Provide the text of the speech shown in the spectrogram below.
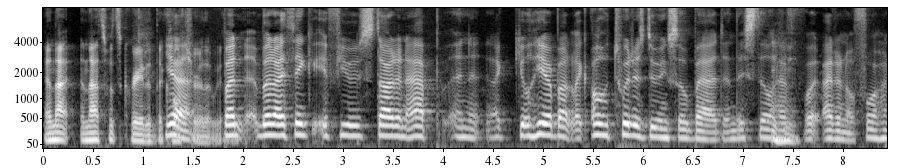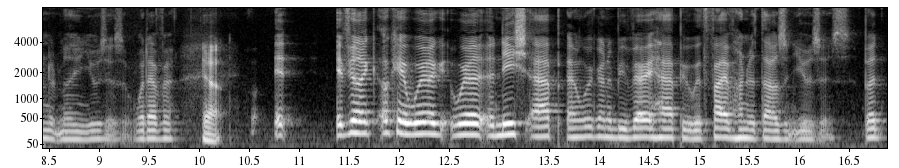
and that and that's what's created the culture that we. but but I think if you start an app and like you'll hear about like oh Twitter's doing so bad and they still have Mm-hmm. what I don't know 400 million users or whatever. yeah, if you're like okay we're we're a niche app and we're going to be very happy with 500,000 users, but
